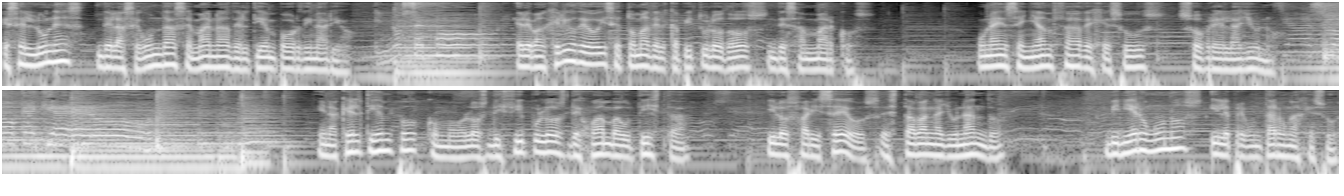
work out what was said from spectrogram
Es el lunes de la segunda semana del tiempo ordinario. El Evangelio de hoy se toma del capítulo 2 de San Marcos, una enseñanza de Jesús sobre el ayuno. En aquel tiempo, como los discípulos de Juan Bautista y los fariseos estaban ayunando, vinieron unos y le preguntaron a Jesús,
